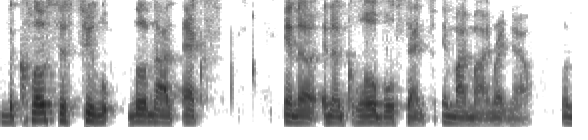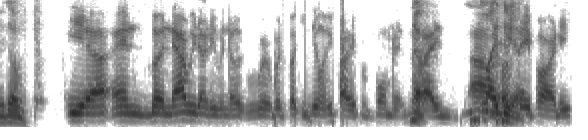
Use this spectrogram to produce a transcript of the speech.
the closest to Lil Nas X in a in a global sense in my mind right now. When I think of yeah, and but now we don't even know what, what the fuck he's doing. He's probably performing at somebody's no, um, no birthday party.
